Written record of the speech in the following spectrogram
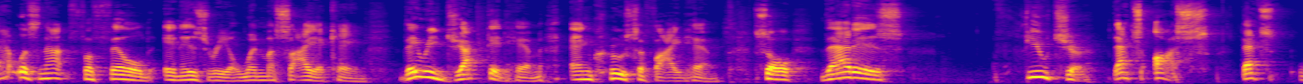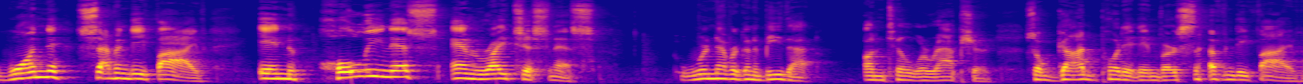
That was not fulfilled in Israel when Messiah came. They rejected him and crucified him. So that is future. That's us. That's 175. In holiness and righteousness. We're never going to be that until we're raptured. So God put it in verse 75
